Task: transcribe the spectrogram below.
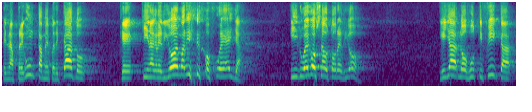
en las preguntas me percato que que quien agredió al marido fue ella. Y luego se autogredió. Y ella lo justifica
